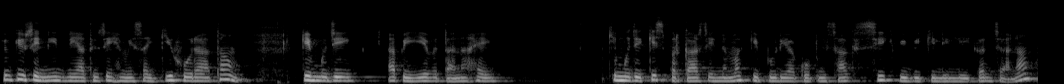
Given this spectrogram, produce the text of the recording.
क्योंकि उसे नींद नहीं आती, उसे हमेशा ये हो रहा था कि मुझे, अब ये बताना है कि मुझे किस प्रकार से नमक की पुड़िया को अपनी साख सीख बीबी के लिए लेकर जाना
